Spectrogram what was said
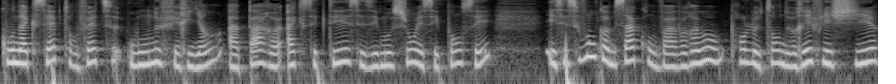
qu'on accepte en fait, où on ne fait rien à part euh, accepter ses émotions et ses pensées. Et c'est souvent comme ça qu'on va vraiment prendre le temps de réfléchir,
